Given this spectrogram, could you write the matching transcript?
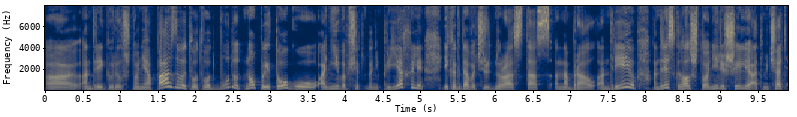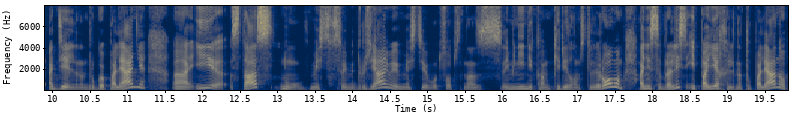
а, Андрей говорил, что они опаздывают, вот-вот будут, но по итогу они вообще туда не приехали. И когда в очередной раз Стас набрал Андрею, Андрей сказал, что они решили отмечать отдельно на другой поляне. А, и Стас, ну, вместе со своими друзьями, вместе вот, собственно, собственно, с именинником Кириллом Столяровым, они собрались и поехали на ту поляну.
